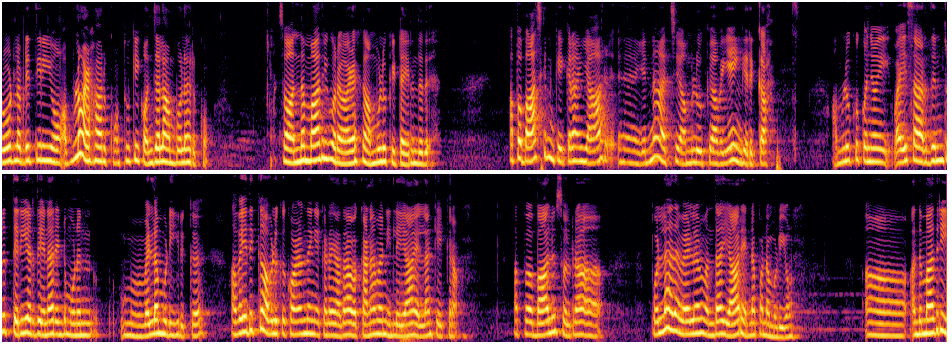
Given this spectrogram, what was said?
ரோட்டில் அப்படியே திரியும். அவ்வளோ அழகாக இருக்கும். தூக்கி கொஞ்சலாம் போல் இருக்கும். ஸோ அந்த மாதிரி ஒரு அழகு அம்முலுக்கிட்ட இருந்தது. அப்போ பாஸ்கரன் கேட்குறான் யார் என்ன ஆச்சு அம்லுக்கு? அவள் ஏன் இங்கே இருக்கா? அம்லுக்கு கொஞ்சம் வயசாகுதுன்றது தெரியறது. ஏன்னா ரெண்டு மூணு வெள்ள முடி இருக்குது அவள் எதுக்கு அவளுக்கு குழந்தைங்க கிடையாதா அவள் கணவன் இல்லையா? எல்லாம் கேட்குறான் அப்போ பாலு சொல்கிறான் பொல்லாத வேலைன்னு வந்தால் யார் என்ன பண்ண முடியும்? அந்த மாதிரி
